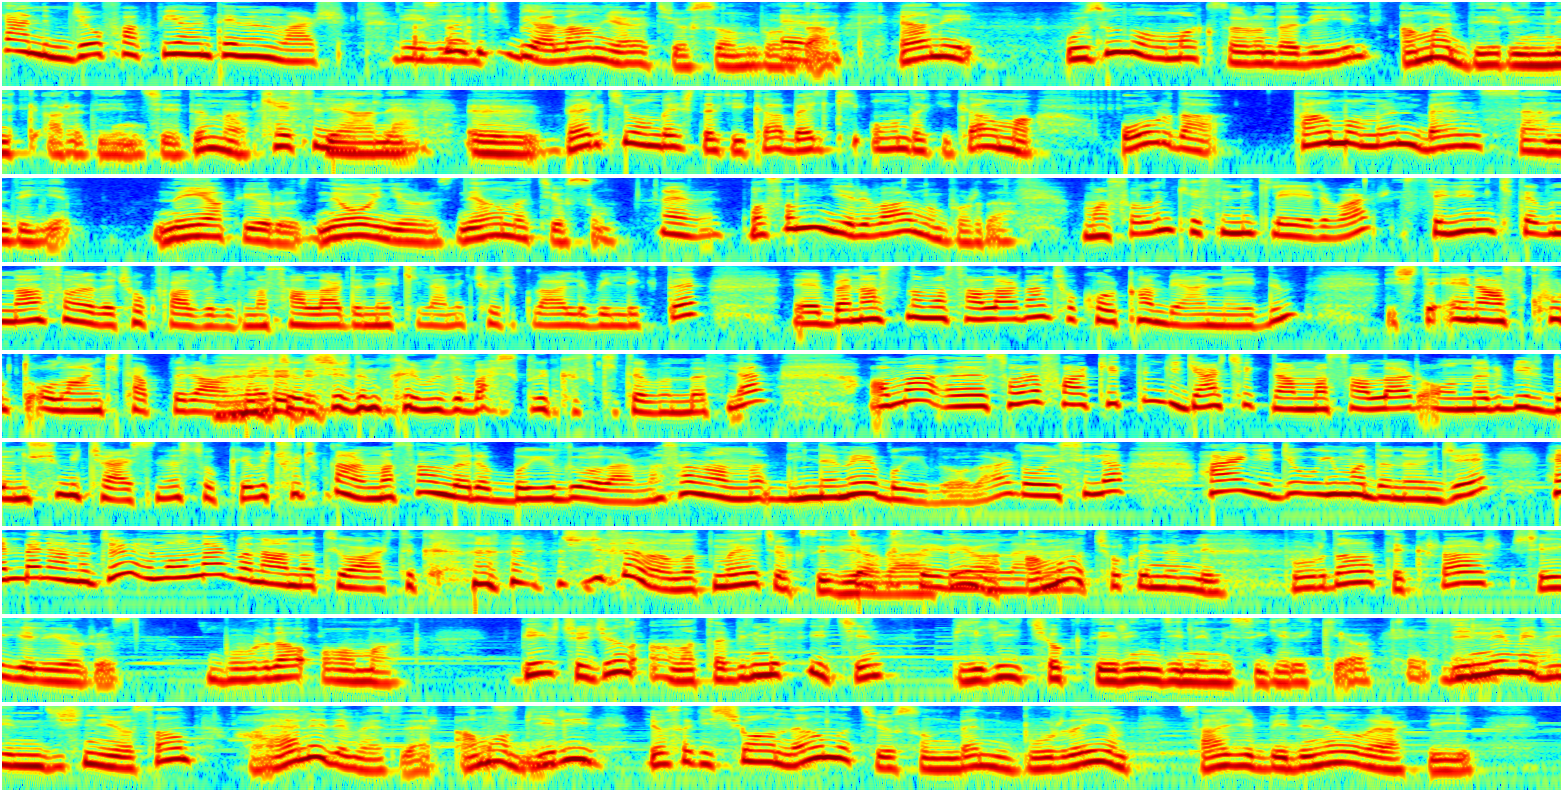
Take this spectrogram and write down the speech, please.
kendimce ufak bir yöntemim var. Aslında küçük bir alan yaratıyorsun burada. Evet. Yani uzun olmak zorunda değil ama derinlik aradığın şey değil mi? Kesinlikle. Yani e, belki 15 dakika belki 10 dakika ama orada tamamen ben sendeyim. Ne yapıyoruz, ne oynuyoruz, ne anlatıyorsun? Evet. Masalın yeri var mı burada? Masalın kesinlikle yeri var. Senin kitabından sonra da çok fazla biz masallardan etkilendik çocuklarla birlikte. Ee, ben aslında masallardan çok korkan bir anneydim. İşte en az kurt olan kitapları almaya çalışırdım. Kırmızı başlıklı kız kitabında filan. Ama e, sonra fark ettim ki gerçekten masallar onları bir dönüşüm içerisine sokuyor. Ve çocuklar masallara bayılıyorlar. Masal dinlemeye bayılıyorlar. Dolayısıyla her gece uyumadan önce hem ben anlatıyorum hem onlar bana anlatıyor artık. Çocuklar anlatmaya çok seviyorlar, çok seviyorlar değil mi? Ama çok önemli. Burada tekrar şey geliyoruz. Burada olmak. Bir çocuğun anlatabilmesi için biri çok derin dinlemesi gerekiyor. Kesinlikle. Dinlemediğini düşünüyorsan hayal edemezler. Ama biri diyorsa ki şu an ne anlatıyorsun? Ben buradayım. Sadece bedeni olarak değil.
